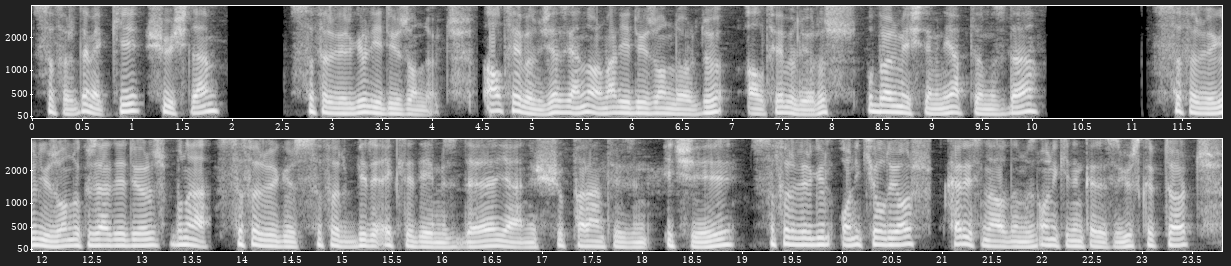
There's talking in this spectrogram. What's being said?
0. Demek ki şu işlem 0,714. 6'ya böleceğiz. Yani normal 714'ü 6'ya bölüyoruz. Bu bölme işlemini yaptığımızda 0,119 elde ediyoruz. Buna 0,01'i eklediğimizde yani şu parantezin içi 0,12 oluyor. Karesini aldığımızda 12'nin karesi 144.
